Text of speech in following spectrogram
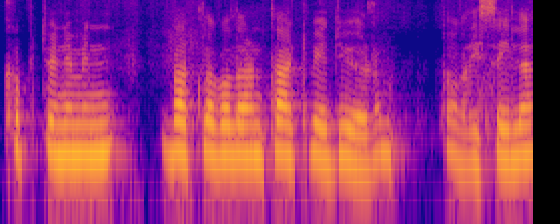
kapı dönemin baklavalarını takip ediyorum. Dolayısıyla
